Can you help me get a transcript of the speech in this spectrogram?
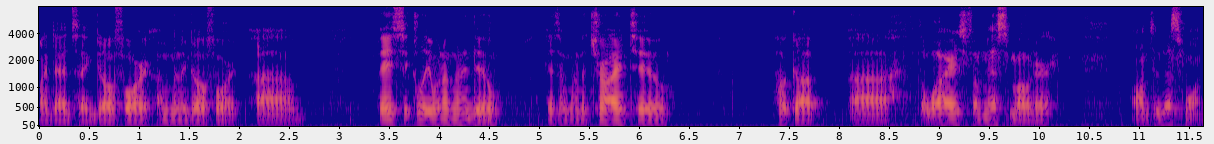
My dad said go for it. I'm going to go for it. Um, basically what I'm going to do is I'm going to try to hook up uh, the wires from this motor onto this one.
